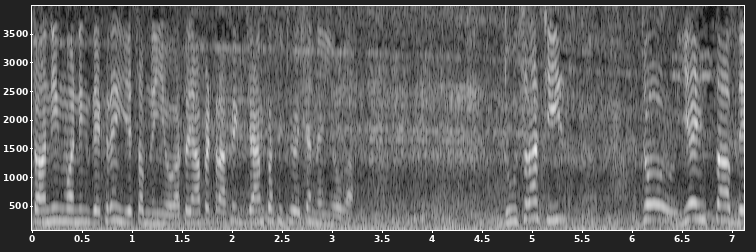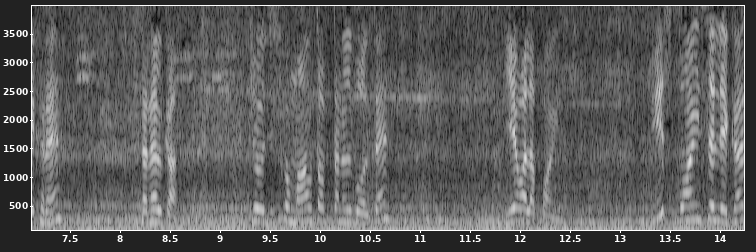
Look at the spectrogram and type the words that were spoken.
टर्निंग वर्निंग देख रहे हैं, ये सब नहीं होगा। तो यहाँ पे ट्रैफ़िक जैम का सिचुएशन नहीं होगा। दूसरा चीज़, जो ये हिस्सा आप देख रहे हैं टनल का, जो जिसको माउथ ऑफ़ टनल बोलते हैं, ये वाला पॉइंट इस पॉइंट से लेकर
